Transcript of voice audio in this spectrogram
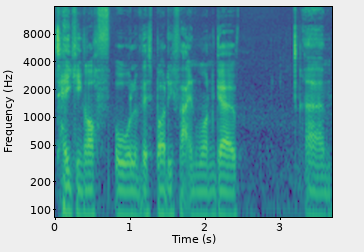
taking off all of this body fat in one go. Um,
